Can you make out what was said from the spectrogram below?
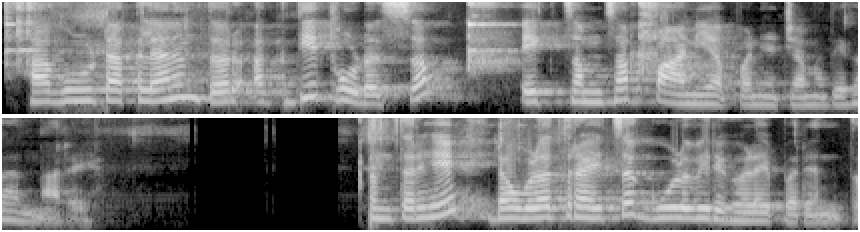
हा गूळ टाकल्यानंतर अगदी थोडंसं एक चमचा पाणी आपण याच्यामध्ये घालणार आहे. नंतर हे ढवळत राहायचं गूळ विरघळेपर्यंत.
